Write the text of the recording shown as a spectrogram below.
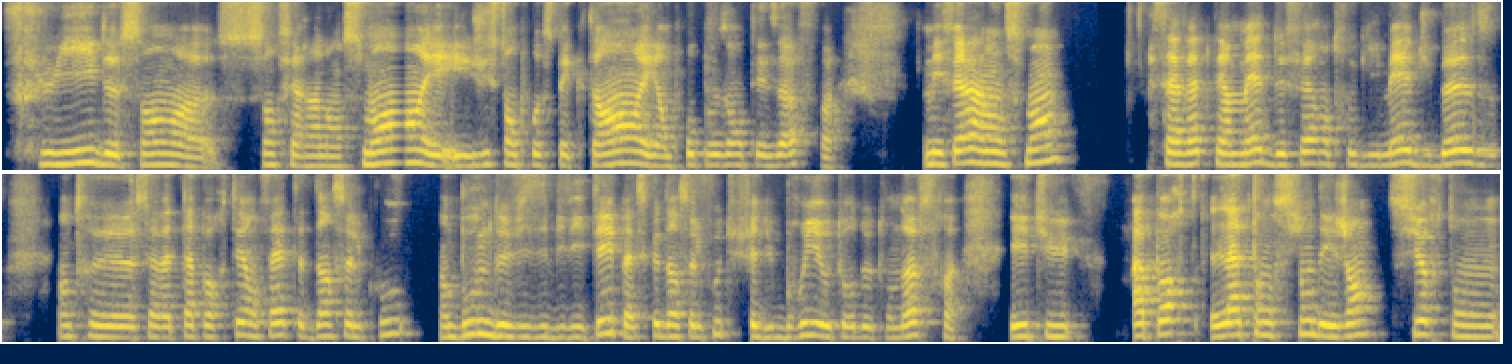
fluide sans, sans faire un lancement et, juste en prospectant et en proposant tes offres. Mais faire un lancement, ça va te permettre de faire entre guillemets du buzz entre ça va t'apporter en fait d'un seul coup un boom de visibilité parce que d'un seul coup tu fais du bruit autour de ton offre et tu apportes l'attention des gens sur ton,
